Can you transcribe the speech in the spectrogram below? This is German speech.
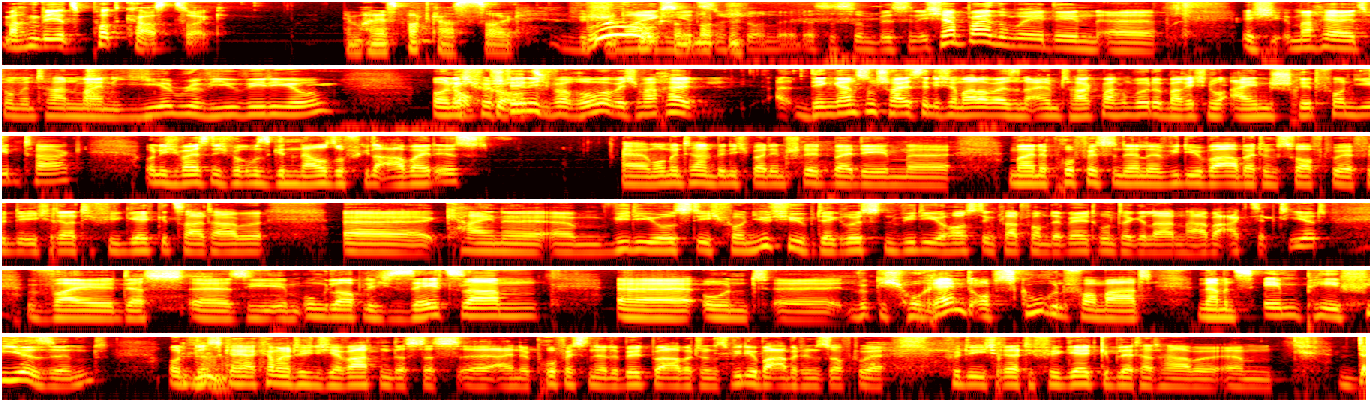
machen wir jetzt Podcast-Zeug. Wir machen jetzt Podcast-Zeug. Wir schweigen jetzt eine Stunde. Das ist so ein bisschen. Ich habe, by the way, den. Äh, ich mache ja jetzt momentan mein Year-Review-Video. Und ich oh verstehe nicht warum, aber ich mache halt den ganzen Scheiß, den ich normalerweise in einem Tag machen würde, mache ich nur einen Schritt von jeden Tag. Und ich weiß nicht, warum es genauso viel Arbeit ist. Äh, momentan bin ich bei dem Schritt, bei dem äh, meine professionelle Videobearbeitungssoftware, für die ich relativ viel Geld gezahlt habe, äh, keine ähm, Videos, die ich von YouTube, der größten Video-Hosting-Plattform der Welt, runtergeladen habe, akzeptiert, weil das äh, sie im unglaublich seltsamen äh, und äh, wirklich horrend obskuren Format namens MP4 sind. Und das mhm. kann, kann, man natürlich nicht erwarten, dass das äh, eine professionelle Bildbearbeitungs-, Videobearbeitungssoftware, für die ich relativ viel Geld geblättert habe, ähm,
